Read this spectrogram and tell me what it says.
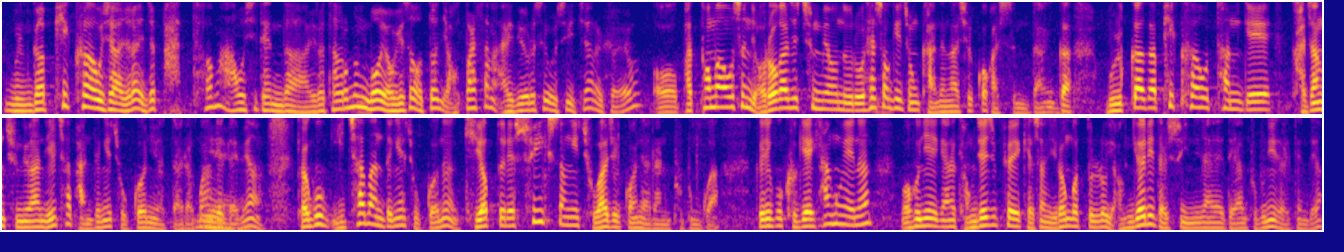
뭔가 peak out이 아니라 이제 bottom out이 된다. 이렇다 그러면 뭐 여기서 어떤 역발상 아이디어를 세울 수 있지 않을까요? 어, bottom out은 여러 가지 측면으로 해석이 좀 가능하 실 것 같습니다. 그러니까 물가가 피크아웃한 게 가장 중요한 일차 반등의 조건이었다라고 하게 예. 되면 결국 이차 반등의 조건은 기업들의 수익성이 좋아질 거냐라는 부분과 그리고 그게 향후에는 뭐 흔히 얘기하는 경제 지표의 개선 이런 것들로 연결이 될 수 있느냐에 대한 부분이 될 텐데요.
